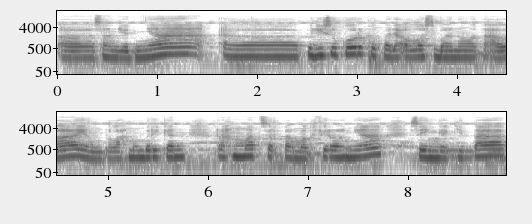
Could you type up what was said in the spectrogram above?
Uh, selanjutnya uh, puji syukur kepada Allah Subhanahu wa taala yang telah memberikan rahmat serta magfirahnya sehingga kita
